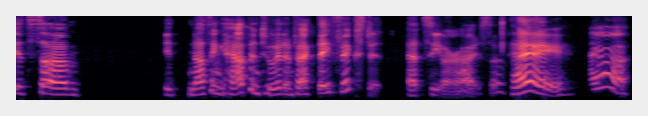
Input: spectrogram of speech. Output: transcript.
it's um, it nothing happened to it. In fact, they fixed it at CRI. So hey, yeah,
